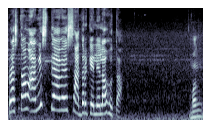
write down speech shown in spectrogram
प्रस्ताव आम्हीच त्यावेळेस सादर केलेला होता. मग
